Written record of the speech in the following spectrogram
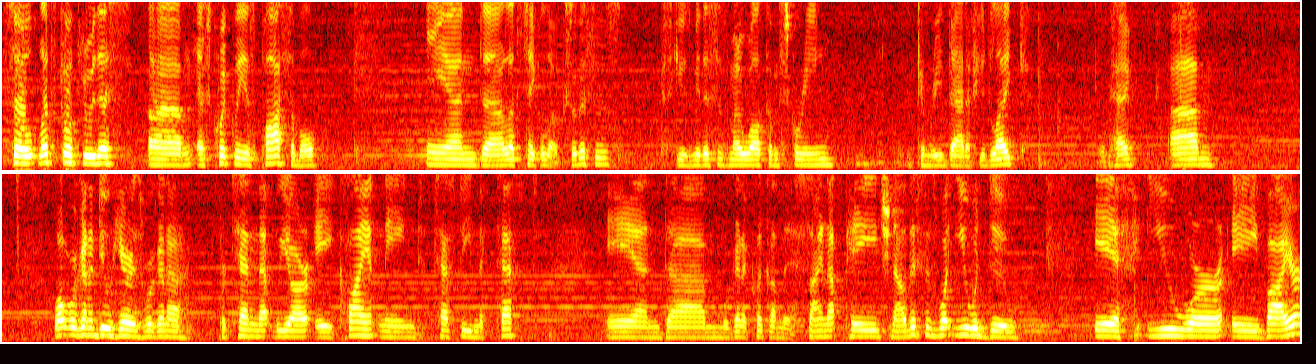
So let's go through this um, as quickly as possible and uh, let's take a look. So this is, excuse me, this is my welcome screen. Can read that if you'd like. Okay. Um, what we're going to do here is we're going to pretend that we are a client named Testy McTest. And um, we're going to click on the sign up page. Now this is what you would do if you were a buyer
